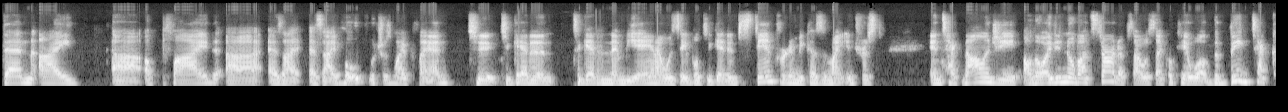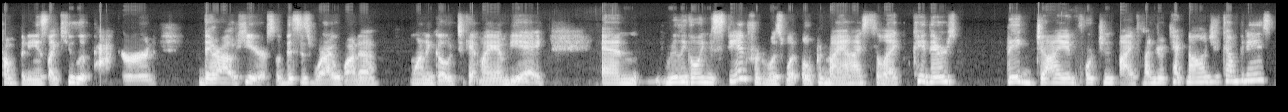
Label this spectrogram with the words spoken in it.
then I uh, applied uh, as I as I hoped, which was my plan to to get an to get an MBA, and I was able to get into Stanford, and because of my interest in technology, although I didn't know about startups, I was like, okay, well, the big tech companies like Hewlett Packard, they're out here, so this is where I want to want to go to get my MBA. And really going to Stanford was what opened my eyes to like, okay, there's big, giant Fortune 500 technology companies,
